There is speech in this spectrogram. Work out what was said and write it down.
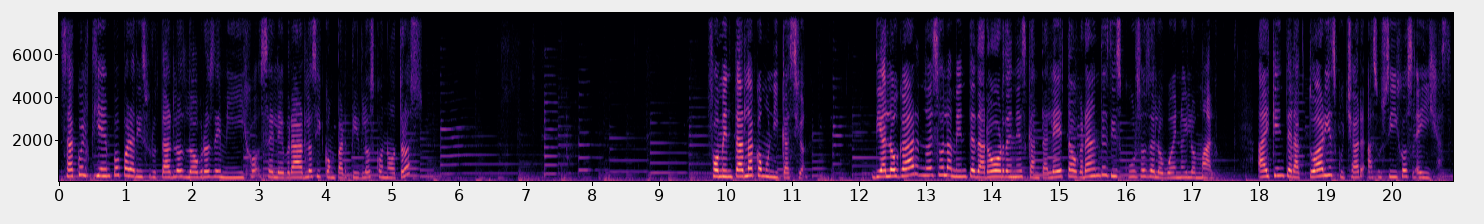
¿Saco el tiempo para disfrutar los logros de mi hijo, celebrarlos y compartirlos con otros? Fomentar la comunicación. Dialogar no es solamente dar órdenes, cantaleta o grandes discursos de lo bueno y lo malo. Hay que interactuar y escuchar a sus hijos e hijas.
